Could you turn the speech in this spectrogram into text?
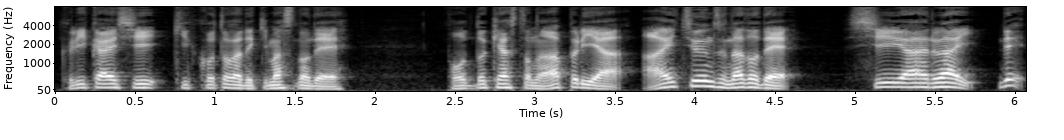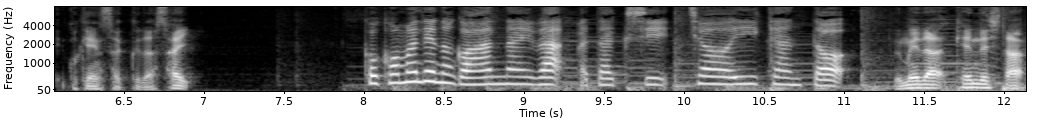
繰り返し聞くことができますので、ポッドキャストのアプリや iTunes などで CRI でご検索ください。ここまでのご案内は私超いい関東梅田健でした。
